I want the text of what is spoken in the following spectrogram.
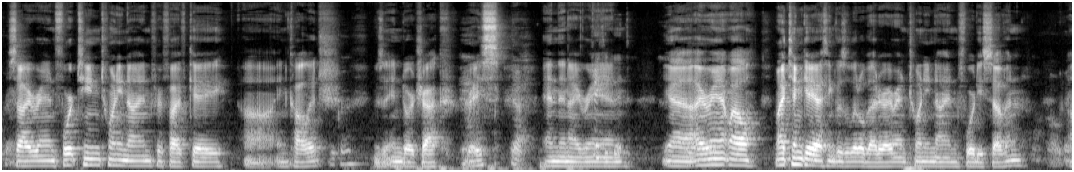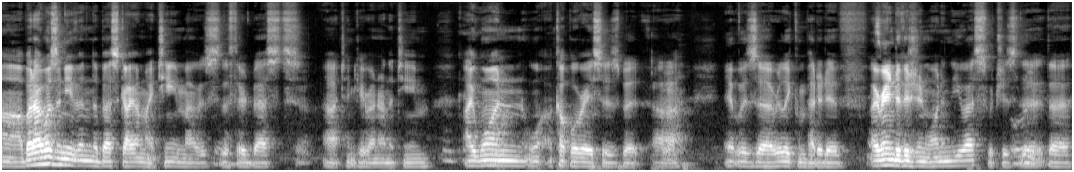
okay. So I ran 14:29 for 5K uh, in college. okay. It was an indoor track race, Yeah. and then I ran. Yeah, I ran. Well, my 10K I think was a little better. I ran 29:47. Okay. Uh, but I wasn't even the best guy on my team. I was the third best uh, 10K runner on the team. Okay. I won a couple races, but uh, it was uh, really competitive. I ran Division One in the U.S., which is Oh, the really? the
